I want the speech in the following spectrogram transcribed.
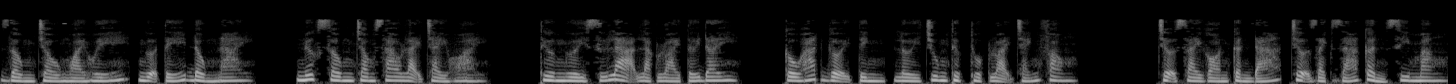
Rồng trầu ngoài Huế, ngựa tế đồng nai. Nước sông trong sao lại chảy hoài. Thương người xứ lạ lạc loài tới đây. Câu hát gợi tình, lời trung thực thuộc loại tránh phong. Chợ Sài Gòn cần đá, chợ rạch giá cần xi măng.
